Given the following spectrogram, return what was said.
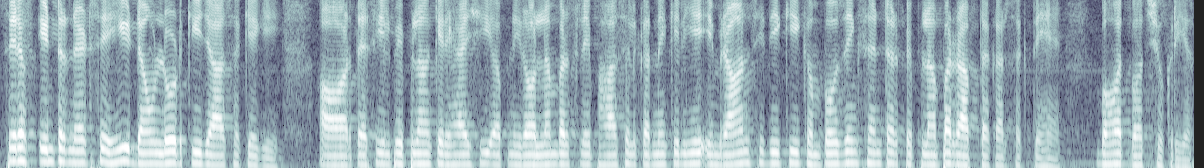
सिर्फ़ इंटरनेट से ही डाउनलोड की जा सकेगी। और तहसील पिपला के रिहायशी अपनी रोल नंबर स्लिप हासिल करने के लिए इमरान सिद्दीकी कंपोजिंग सेंटर पिपला पर रबता कर सकते हैं। बहुत बहुत शुक्रिया।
